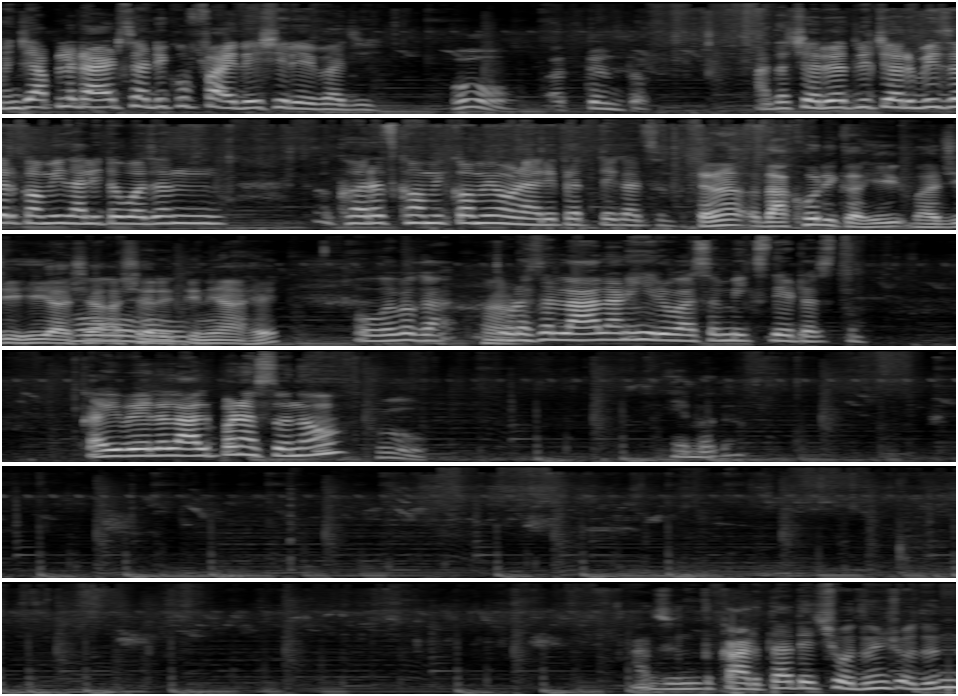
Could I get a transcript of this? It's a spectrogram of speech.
म्हणजे आपल्या डाएटसाठी खूप फायदेशीर आहे ही भाजी. हो अत्यंत. आता शरीरातली चरबी जर कमी झाली तर वजन खरंच कमी कमी होणार आहे प्रत्येकाचं. त्यांना दाखवली का ही भाजी ही अशा हो, अशा हो. रीतीने आहे? हो बघा हा. थोडासा लाल आणि हिरवा असं मिक्स देट असतो. काही वेळेला लाल पण असतो ना हो? हो. हे बघा. अजून काढतात ते शोधून शोधून.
